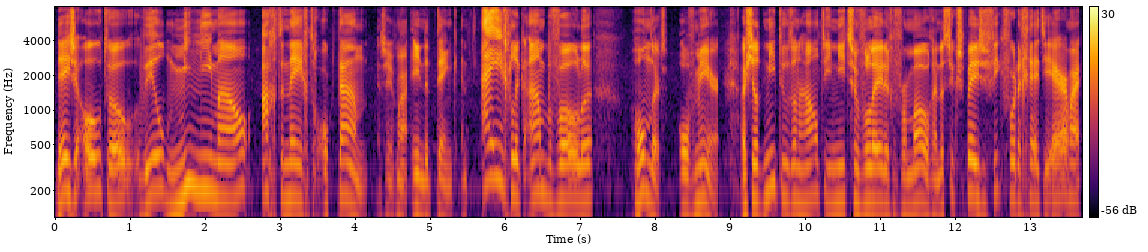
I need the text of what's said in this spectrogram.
Deze auto wil minimaal 98 octaan zeg maar, in de tank. En eigenlijk aanbevolen 100 of meer. Als je dat niet doet, dan haalt hij niet zijn volledige vermogen. En dat is natuurlijk specifiek voor de GTR, maar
